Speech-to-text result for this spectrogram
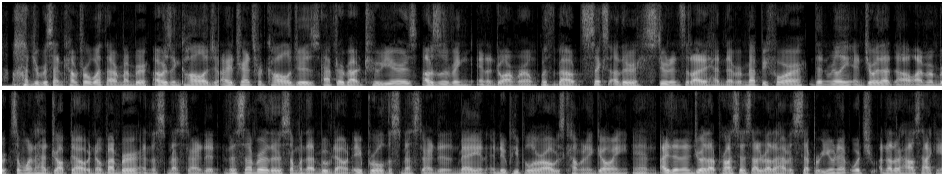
100% comfortable with. I remember I was in college. I had transferred colleges after about two years. I was living in a dorm room with about six other students that I had never met before. Didn't really enjoy that. Uh, I remember someone had dropped out in November and the semester ended in December. There's someone that moved out in April. The semester ended in May, and, and new people are always coming and going. And I didn't enjoy that process. I'd rather have a separate unit, which another house hacking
